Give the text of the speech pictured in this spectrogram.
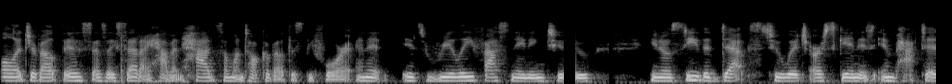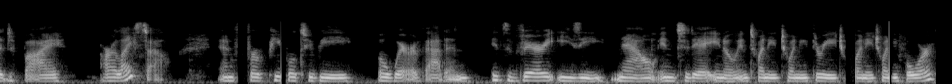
knowledge about this. As I said, I haven't had someone talk about this before and it, it's really fascinating to, you know, see the depths to which our skin is impacted by our lifestyle and for people to be aware of that. And it's very easy now in today, you know, in 2023, 2024,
